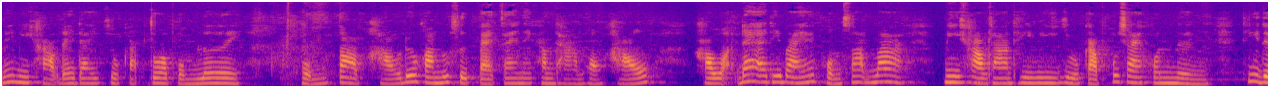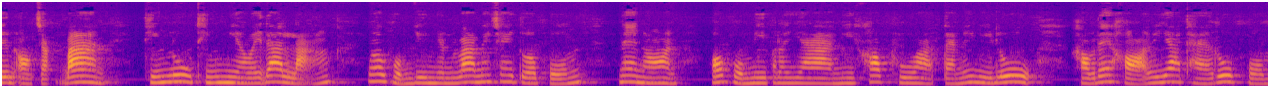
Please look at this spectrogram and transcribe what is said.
ไม่มีข่าวใด ๆ เกี่ยวกับตัวผมเลย ผมตอบเขาด้วยความรู้สึกแปลกใจในคำถามของเขา เขาได้อธิบายให้ผมทราบว่า มีข่าวทางทีวีเกี่ยวกับผู้ชายคนหนึ่ง ที่เดินออกจากบ้าน ทิ้งลูกทิ้งเมียไว้ด้านหลัง เมื่อผมยืนยันว่าไม่ใช่ตัวผม แน่นอน เพราะผมมีภรรยา มีครอบครัว แต่ไม่มีลูก เขาได้ขออนุญาตถ่ายรูปผม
